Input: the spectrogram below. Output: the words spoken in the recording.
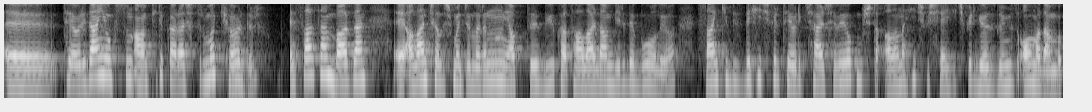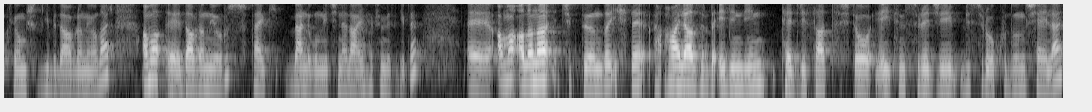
E, teoriden yoksun ampirik araştırma kördür. Esasen bazen e, alan çalışmacılarının yaptığı büyük hatalardan biri de bu oluyor. Sanki bizde hiçbir teorik çerçeve yokmuş da alana hiçbir şey, hiçbir gözlüğümüz olmadan bakıyormuşuz gibi davranıyorlar. Ama e, davranıyoruz. Belki ben de bunun içine dair hepimiz gibi. Ee, ama alana çıktığında işte hala hazırda edindiğin tedrisat, işte o eğitim süreci, bir sürü okuduğun şeyler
